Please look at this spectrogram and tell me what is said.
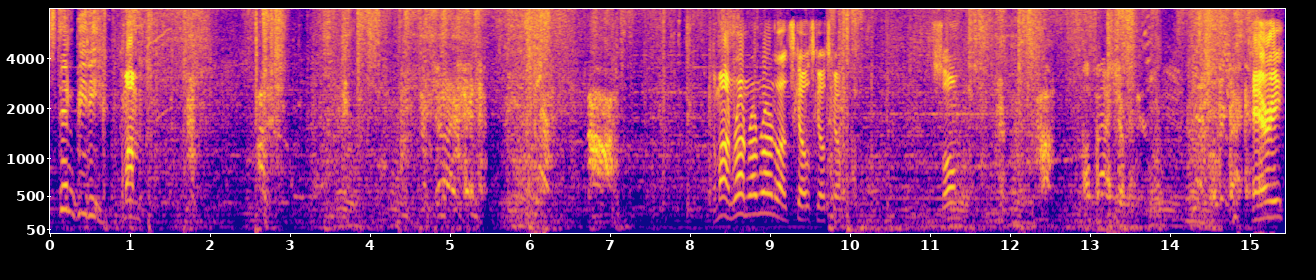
Stim BD! Come on. Jedi hit. Come on, run, run, run. Let's go, let's go, let's go. Slow him. I'll bash him. Moving back. Harry.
